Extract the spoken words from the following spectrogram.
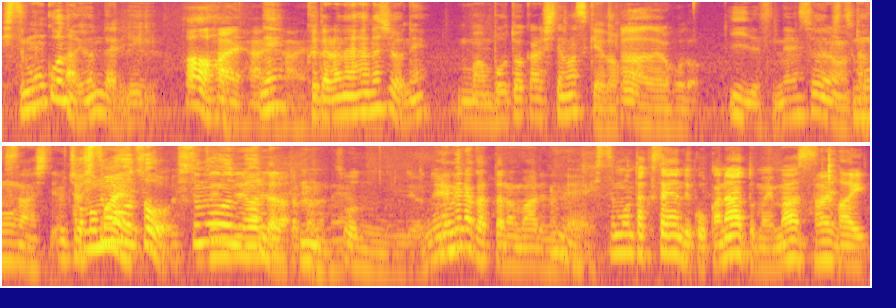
質問コーナーを読んだり、ああはいはい。ねくだらない話をね、まあ、冒頭からしてますけどああなるほど。いいですね。そういうのをたくさんして。質ちょ質問そう質問を読んだからね。うんそうなんだよね。読めなかったのもあるので、質問たくさん読んでいこうかなと思います。はい、はい。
